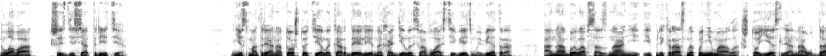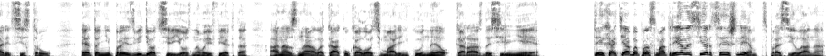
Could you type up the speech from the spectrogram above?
Глава 63. Несмотря на то, что тело Корделии находилось во власти ведьмы ветра, она была в сознании и прекрасно понимала, что если она ударит сестру, это не произведет серьезного эффекта. Она знала, как уколоть маленькую Нел гораздо сильнее. «Ты хотя бы просмотрела сердце и шлем?» — спросила она.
